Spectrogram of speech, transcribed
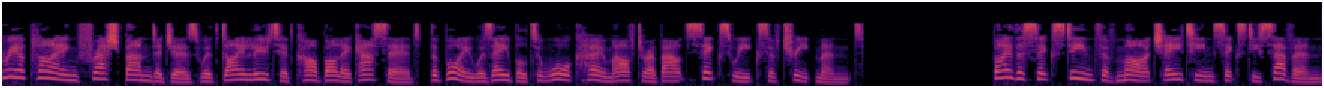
Reapplying fresh bandages with diluted carbolic acid, the boy was able to walk home after about six weeks of treatment. By 16 March 1867,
